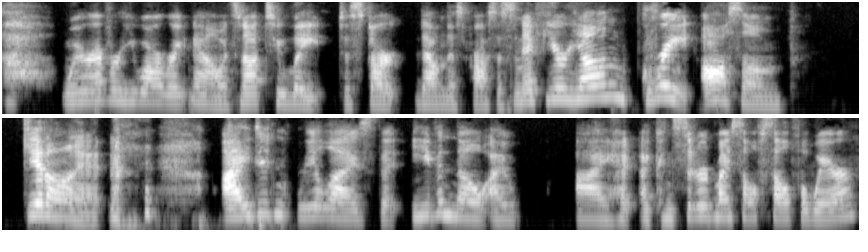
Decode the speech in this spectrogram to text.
wherever you are right now, it's not too late to start down this process. And if you're young, great, awesome. Get on it. I didn't realize that even though I I had I considered myself self-aware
